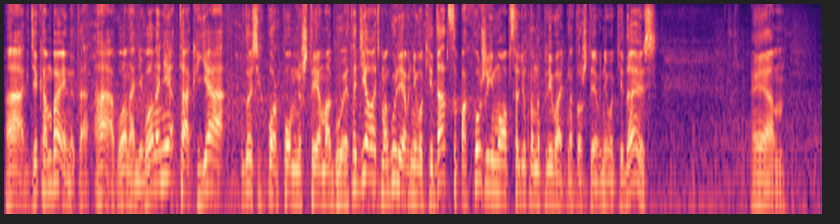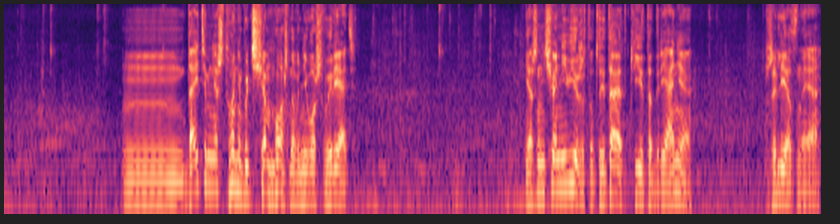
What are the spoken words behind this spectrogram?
А, где комбайны-то? А, вон они, вон они. Так, я до сих пор помню, что я могу это делать. Могу ли я в него кидаться? Похоже, ему абсолютно наплевать на то, что я в него кидаюсь. Эм. Дайте мне что-нибудь, чем можно в него швырять. Я же ничего не вижу. Тут летают какие-то дряни. Железные.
